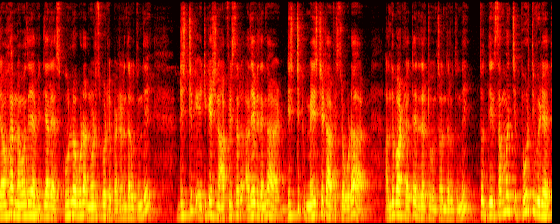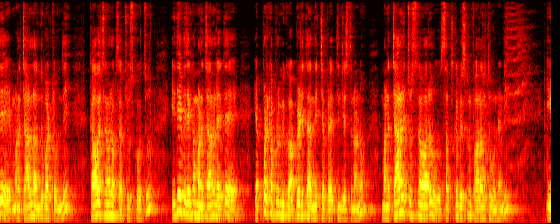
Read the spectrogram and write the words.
జవహర్ నవోదయ విద్యాలయ స్కూల్లో కూడా నోటీస్ బోర్డులు పెట్టడం జరుగుతుంది. డిస్టిక్ ఎడ్యుకేషన్ ఆఫీసర్ అదేవిధంగా డిస్టిక్ మేజిస్ట్రేట్ ఆఫీస్లో కూడా అందుబాటులో అయితే రిజల్ట్ ఉంచడం జరుగుతుంది. సో దీనికి సంబంధించి పూర్తి వీడియో అయితే మన ఛానల్ అందుబాటులో ఉంది. కావాల్సిన వారు ఒకసారి చూసుకోవచ్చు. ఇదే విధంగా మన ఛానల్ అయితే ఎప్పటికప్పుడు మీకు అప్డేట్ అయితే అందించే ప్రయత్నం చేస్తున్నాను. మన ఛానల్ చూస్తున్న వారు సబ్స్క్రైబ్ చేసుకుని ఫాలో అవుతూ ఉండండి. ఈ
